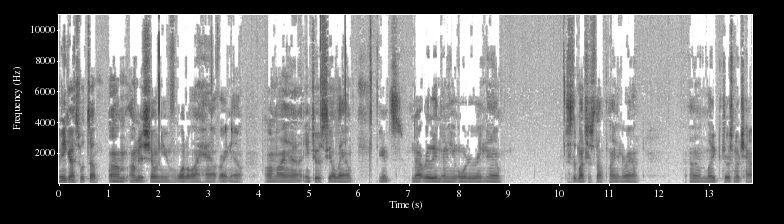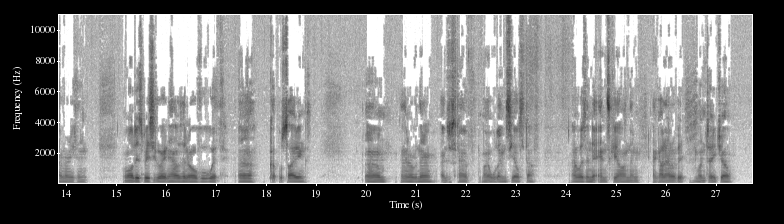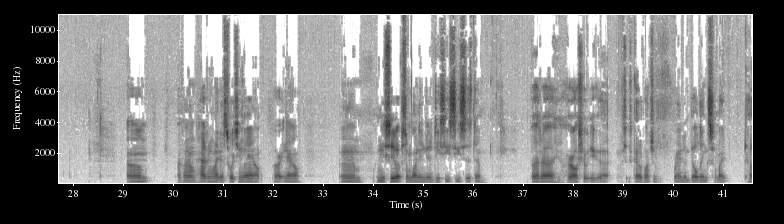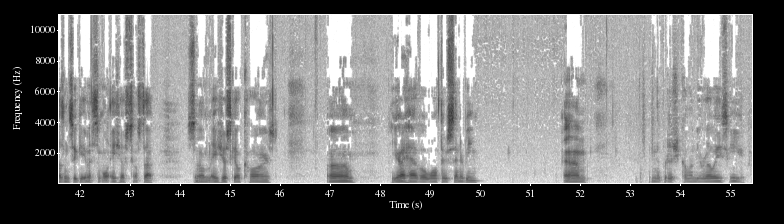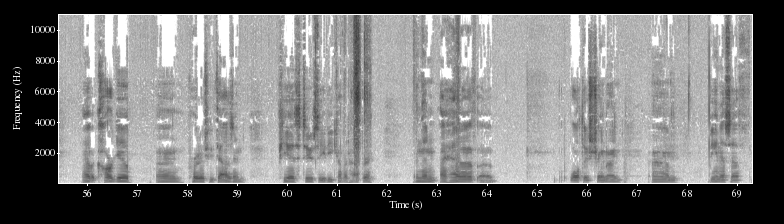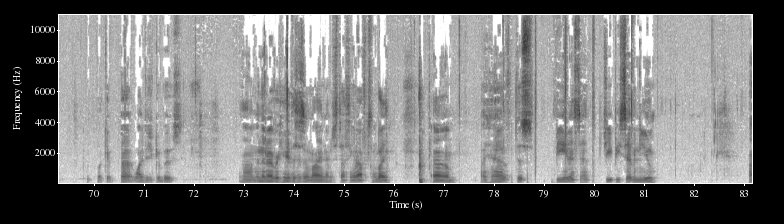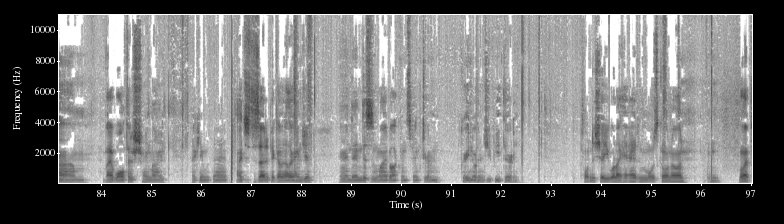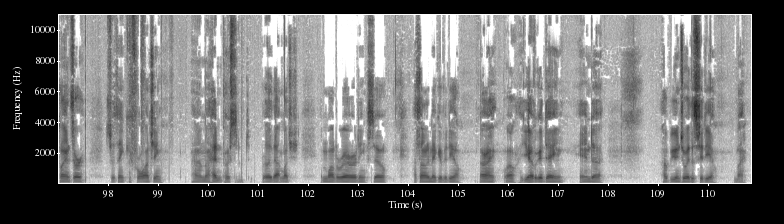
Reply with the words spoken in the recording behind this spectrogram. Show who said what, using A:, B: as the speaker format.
A: Hey guys, what's up? Um, I'm just showing you what all I have right now on my uh, HO scale lamp. It's not really in any order right now. Just a bunch of stuff playing around. Um, like there's no town or anything. All it is basically right now is an oval with uh, a couple sidings. Um, and then over there I just have my old scale stuff. I was into N scale and then I got out of it, and went to HO. Um, I plan on having like a switching layout right now. Um, I need to save up some money and get a DCC system. But uh, here I'll show what you got. Just got a bunch of random buildings from my cousins who gave us some old HO scale stuff. Some HO scale cars. Um, here I have a Walther's center beam. Um, in the British Columbia Railways. Here I have a Cargill um, Proto 2000 PS2 CD covered hopper. And then I have uh, Walther's Trainline um, BNSF a uh, wide vision caboose. Um, and then over here, this isn't mine, I'm just testing it out for somebody. Um, I have this BNSF GP7U um, by Walther's Trainline. I came with that. I just decided to pick up another engine. And then this is my Bachmann Spectrum Great Northern GP30. Just wanted to show you what I had and what was going on and what my plans are. So thank you for watching. Um, I hadn't posted really that much in model railroading, so I thought I'd make a video. Alright, well, you have a good day, and uh, hope you enjoy this video. Bye.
